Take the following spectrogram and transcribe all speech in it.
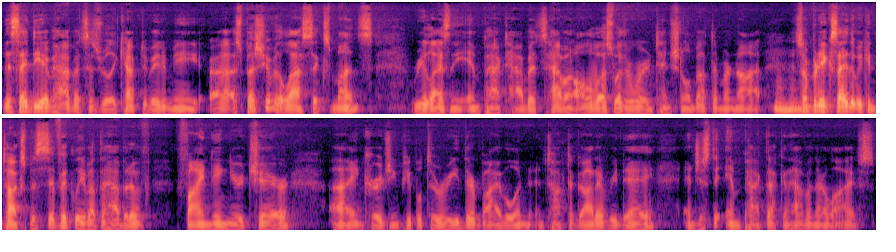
this idea of habits has really captivated me, uh, especially over the last six months. Realizing the impact habits have on all of us, whether we're intentional about them or not. Mm-hmm. And so I'm pretty excited that we can talk specifically about the habit of finding your chair, uh, encouraging people to read their Bible and, and talk to God every day, and just the impact that can have on their lives.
